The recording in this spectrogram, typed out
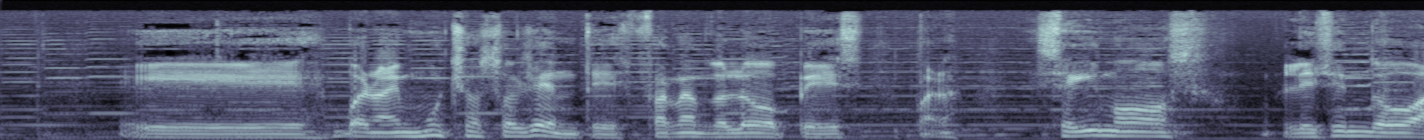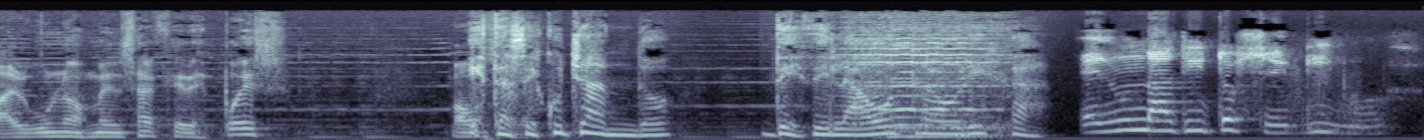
Eh, bueno, hay muchos oyentes, Fernando López. Bueno, seguimos leyendo algunos mensajes después. Vamos Estás escuchando desde la otra oreja. En un ratito seguimos.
